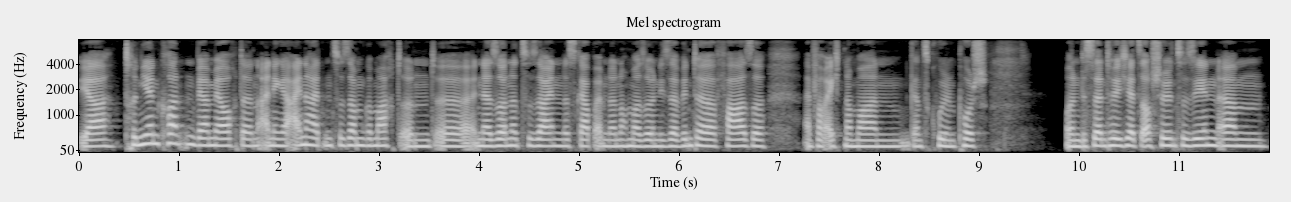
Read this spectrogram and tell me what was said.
ja, trainieren konnten. Wir haben ja auch dann einige Einheiten zusammen gemacht und äh, in der Sonne zu sein, das gab einem dann nochmal so in dieser Winterphase einfach echt nochmal einen ganz coolen Push. Und es ist natürlich jetzt auch schön zu sehen, ähm,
